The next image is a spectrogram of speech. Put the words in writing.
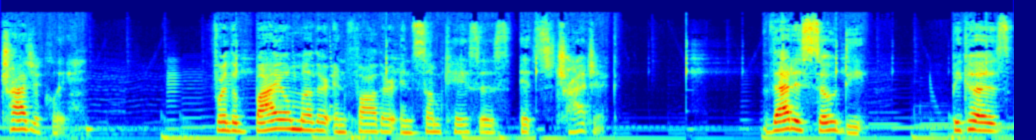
tragically, for the bio mother and father, in some cases, it's tragic. That is so deep because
